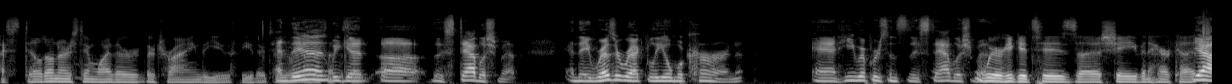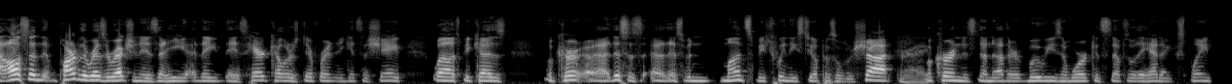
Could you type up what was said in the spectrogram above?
I still don't understand why they're they're trying the youth either. Too, and then we get uh, the establishment, and they resurrect Leo McKern, and he represents the establishment. where he gets his uh, shave and haircut. yeah, all of a sudden, part of the resurrection is that he they his hair color is different, and he gets a shave. Well, it's because McKern. Uh, this is uh, there's been months between these two episodes were shot. right. McKern has done other movies and work and stuff, so they had to explain.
